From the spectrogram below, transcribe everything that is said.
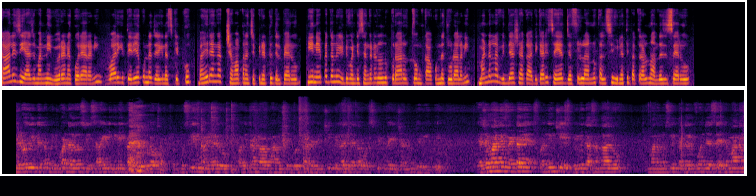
కాలేజీ యాజమాన్యాన్ని వివరణ కోరారని వారికి తెలియకుండా జరిగిన స్కిట్కు బహిరంగ క్షమాపణ చెప్పినట్లు తెలిపారు. ఈ నేపథ్యంలో ఇటువంటి సంఘటనలు పునరావృతం కాకుండా చూడాలని మండల విద్యాశాఖ అధికారి సయ్యద్ జఫ్రుల్లాను కలిసి వినతి పత్రాలను అందజేశారు ఈ రోజుల క్రితం వినుకొండలో శ్రీ సాయి డిగ్రీ కాలేజీలో ముస్లిం మహిళలు పవిత్రంగా భావించే గుర్తు ధరించి పిల్లల చేత ఒక స్కిట్ వేయించడం జరిగింది. యజమాన్యం వెంటనే స్పందించి వివిధ సంఘాలు మన ముస్లిం పెద్దలకు ఫోన్ చేస్తే యజమానం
